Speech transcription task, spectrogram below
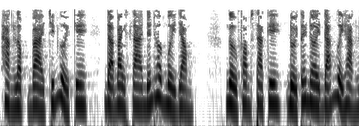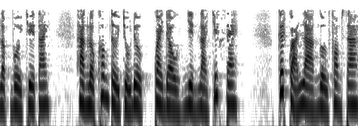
Hàng Lập và chín người kia đã bay xa đến hơn 10 dặm. Ngự phong xa kia đuổi tới nơi đám người Hàng Lập vừa chia tay. Hàng Lập không tự chủ được, quay đầu nhìn lại chiếc xe. Kết quả là ngự phong xa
